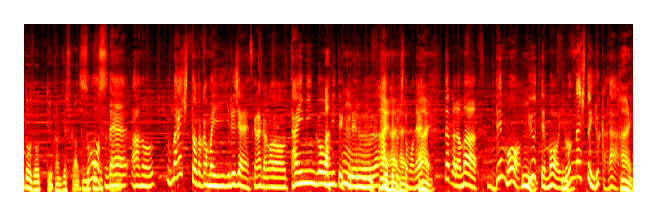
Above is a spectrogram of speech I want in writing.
どうぞっていう感じですか？そうですね。あの上手い人とかもいるじゃないですか。なんかこのタイミングを見てくれあうんうんうん。る入ってくる人もね。はい。はいだからまあでもうん。言うてもいろんな人いるからはい。はい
